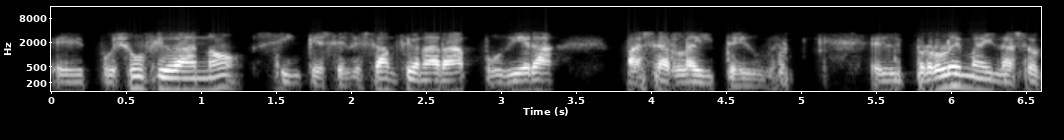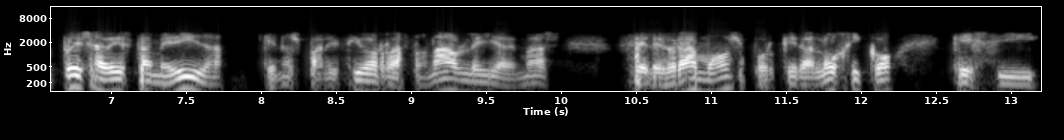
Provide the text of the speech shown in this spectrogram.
eh, pues un ciudadano, sin que se le sancionara, pudiera pasar la ITV. El problema y la sorpresa de esta medida, que nos pareció razonable y además celebramos porque era lógico que si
